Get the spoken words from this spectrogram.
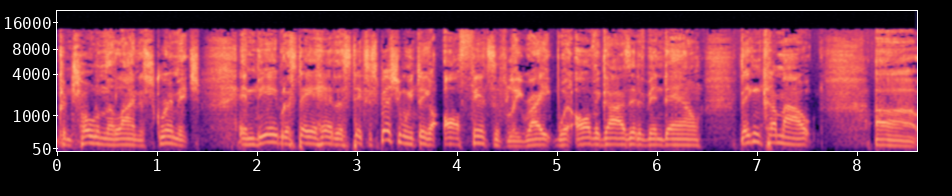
controlling the line of scrimmage, and be able to stay ahead of the sticks. Especially when you think of offensively, right? With all the guys that have been down, they can come out. Uh,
